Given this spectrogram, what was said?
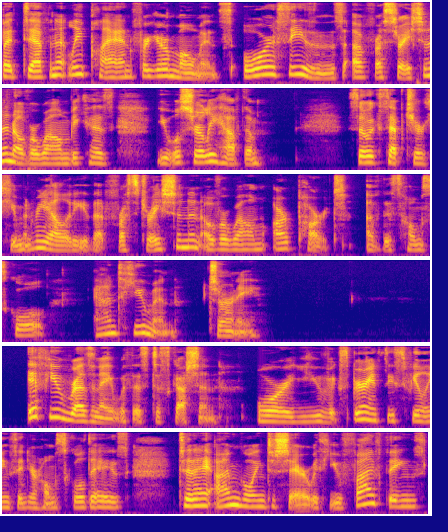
but definitely plan for your moments or seasons of frustration and overwhelm because you will surely have them. So accept your human reality that frustration and overwhelm are part of this homeschool and human journey. If you resonate with this discussion, or you've experienced these feelings in your homeschool days, today I'm going to share with you five things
